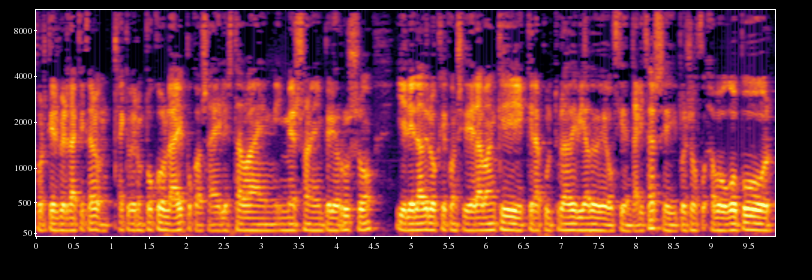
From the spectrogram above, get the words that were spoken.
porque es verdad que, claro, hay que ver un poco la época, o sea, él estaba en- inmerso en el Imperio Ruso y él era de lo que consideraban que, que la cultura debía de occidentalizarse y por eso abogó por,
